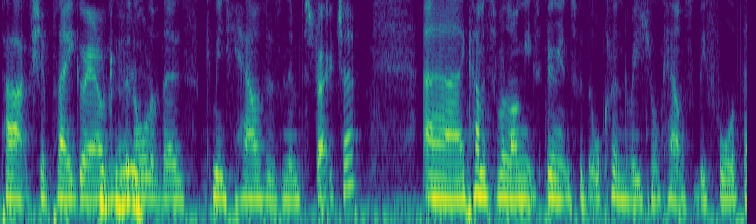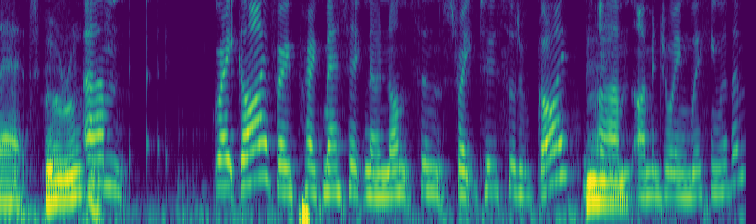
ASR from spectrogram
parks, your playgrounds, Okay. and all of those community houses and infrastructure. Uh, comes from a long experience with Auckland Regional Council before that. All right. Um, great guy, very pragmatic, no nonsense, straight to sort of guy. Mm-hmm. Um, I'm enjoying working with him.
